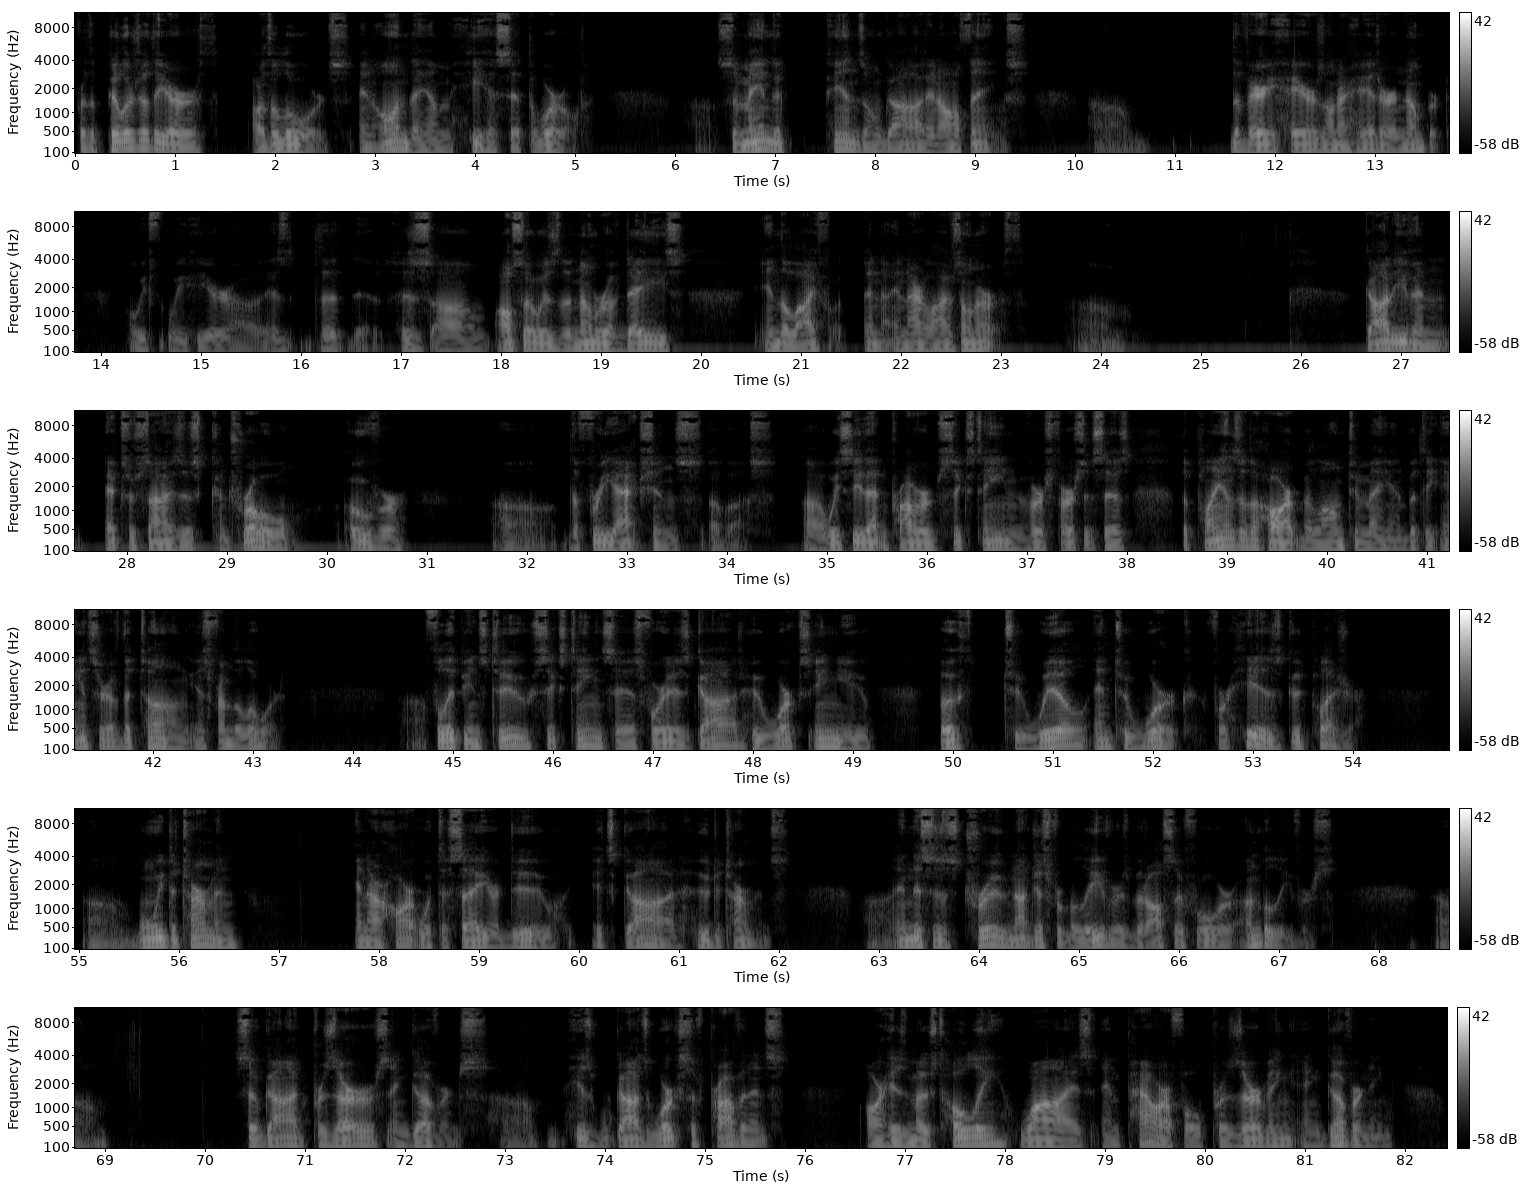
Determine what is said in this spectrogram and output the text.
For the pillars of the earth are the Lord's, and on them he has set the world. Uh, so man depends on God in all things. Um, the very hairs on our head are numbered we we hear uh, is the is um, also is the number of days in the life in in our lives on earth. Um, God even exercises control over uh, the free actions of us. Uh, we see that in Proverbs 16, verse first. It says, "The plans of the heart belong to man, but the answer of the tongue is from the Lord." Uh, Philippians 2 16 says, For it is God who works in you both to will and to work for his good pleasure. Um, when we determine in our heart what to say or do, it's God who determines. Uh, and this is true not just for believers, but also for unbelievers. Um, so God preserves and governs. Um, his God's works of providence are his most holy, wise, and powerful preserving and governing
